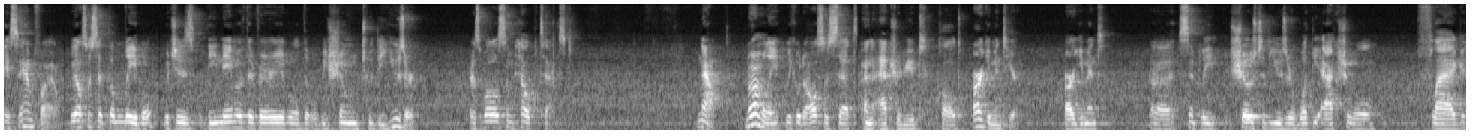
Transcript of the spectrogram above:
a SAM file. We also set the label, which is the name of the variable that will be shown to the user, as well as some help text. Now, normally we could also set an attribute called argument here. Argument uh, simply shows to the user what the actual flag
